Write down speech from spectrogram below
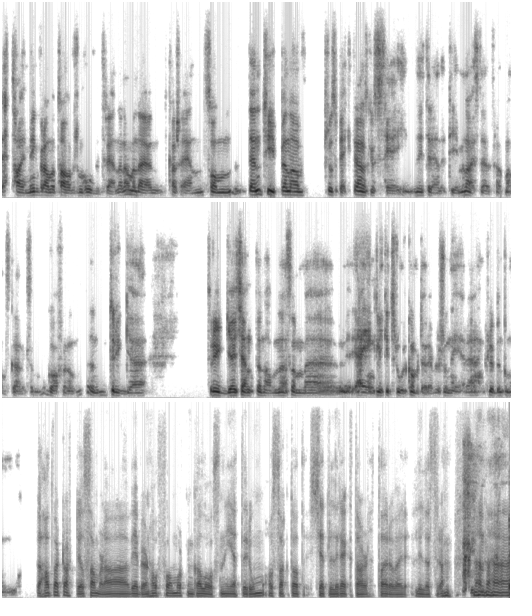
rett timing for han å ta over som hovedtrener, da, men det er kanskje en sånn, den typen av prospekter jeg ønsker å se inn i trenerteamet, i stedet for at man skal liksom, gå for den, trygge, trygge, kjente navnet som eh, jeg egentlig ikke tror kommer til å revolusjonere klubben på noen måte. Det hadde vært artig å samle Vebjørn Hoff og Morten Galaasen i et rom og sagt at Kjetil Rekdal tar over Lillestrøm, men uh,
